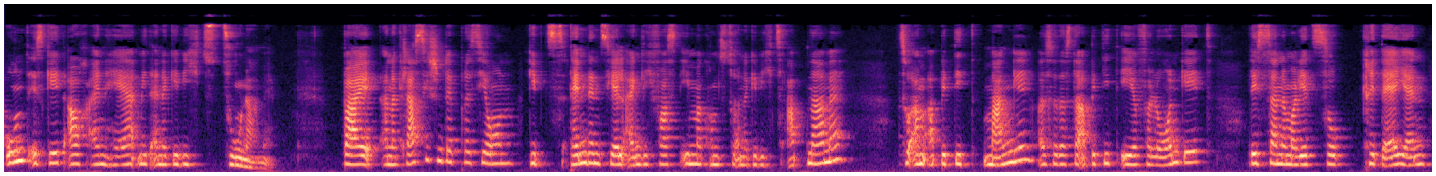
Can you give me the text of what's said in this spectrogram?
Und es geht auch einher mit einer Gewichtszunahme. Bei einer klassischen Depression gibt's tendenziell eigentlich fast immer kommt es zu einer Gewichtsabnahme, zu einem Appetitmangel, also dass der Appetit eher verloren geht. Das sind einmal jetzt so Kriterien,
